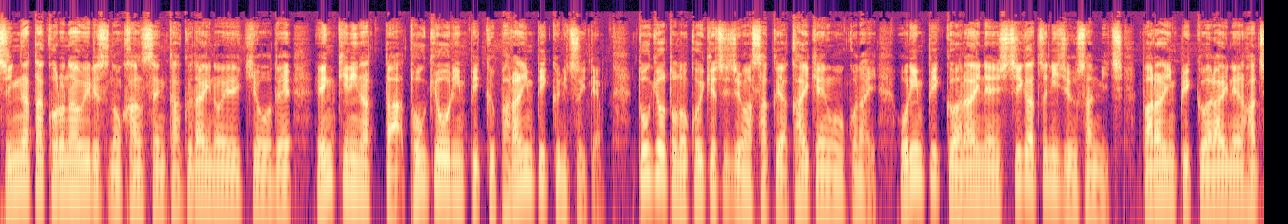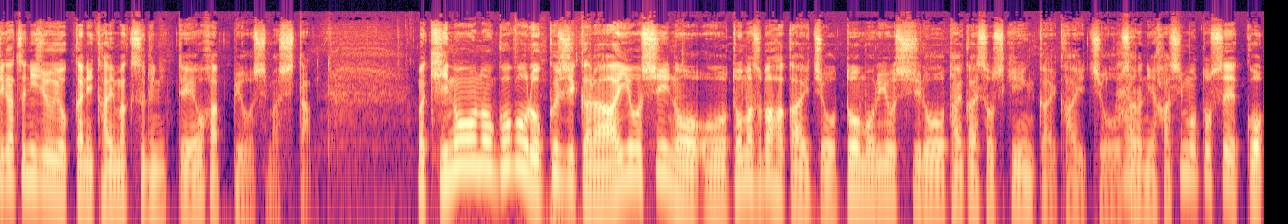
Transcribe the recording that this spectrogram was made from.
新型コロナウイルスの感染拡大の影響で延期になった東京オリンピック・パラリンピックについて東京都の小池知事は昨夜会見を行いオリンピックは来年7月23日パラリンピックは来年8月24日に開幕する日程を発表しました。まあ、昨日の午後6時から IOC のトーマス・バッハ会長と森喜朗大会組織委員会会長、はい、さらに橋本聖子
